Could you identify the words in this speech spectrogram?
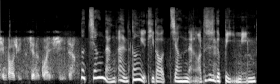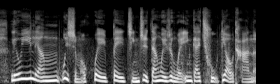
情报局之间的关系，这样。那江南案刚刚也提到江南啊，这是一个笔名。刘一良为什么会被情治单位认为应该除掉他呢？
